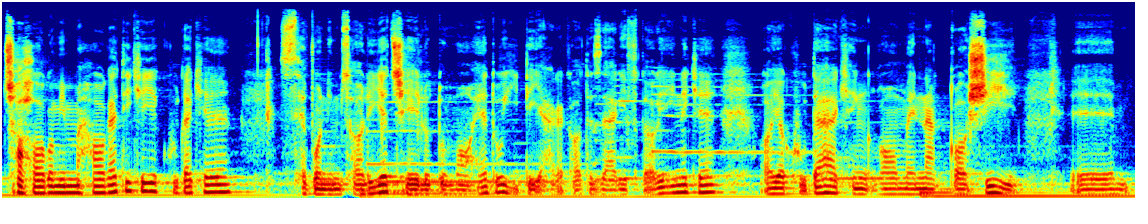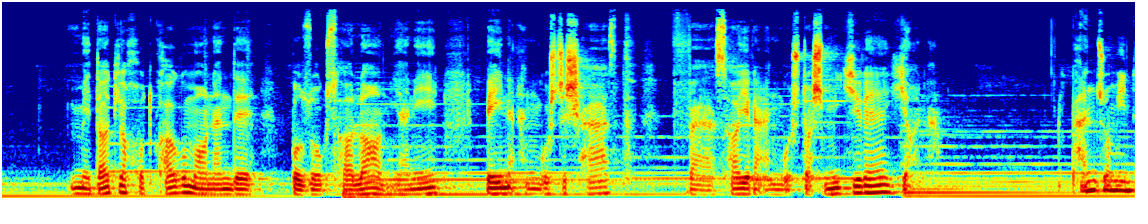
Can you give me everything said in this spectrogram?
چهارمین مهارتی که یک کودک سه و نیم ساله چهل و دو ماهه تو ایده حرکات ظریف داره. اینه که آیا کودک هنگام نقاشی مداد یا خودکار رو مانند بزرگسالان یعنی بین انگشت شست و سایر انگشتاش می‌گیره یا نه؟ پنجمین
